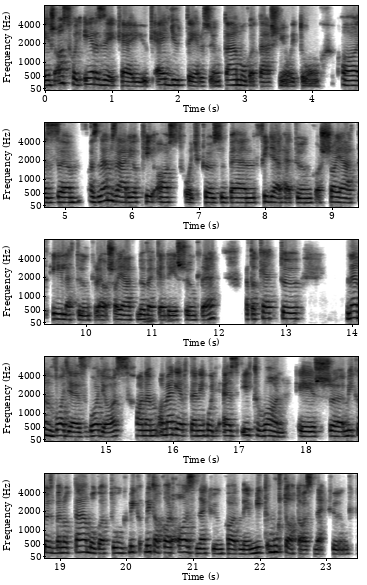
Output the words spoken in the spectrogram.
és az, hogy érzékeljük, együtt érzünk, támogatást nyújtunk, az, az nem zárja ki azt, hogy közben figyelhetünk a saját életünkre, a saját növekedésünkre. Tehát a kettő nem vagy ez, vagy az, hanem a megérteni, hogy ez itt van, és miközben ott támogatunk, mit akar az nekünk adni, mit mutat az nekünk.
